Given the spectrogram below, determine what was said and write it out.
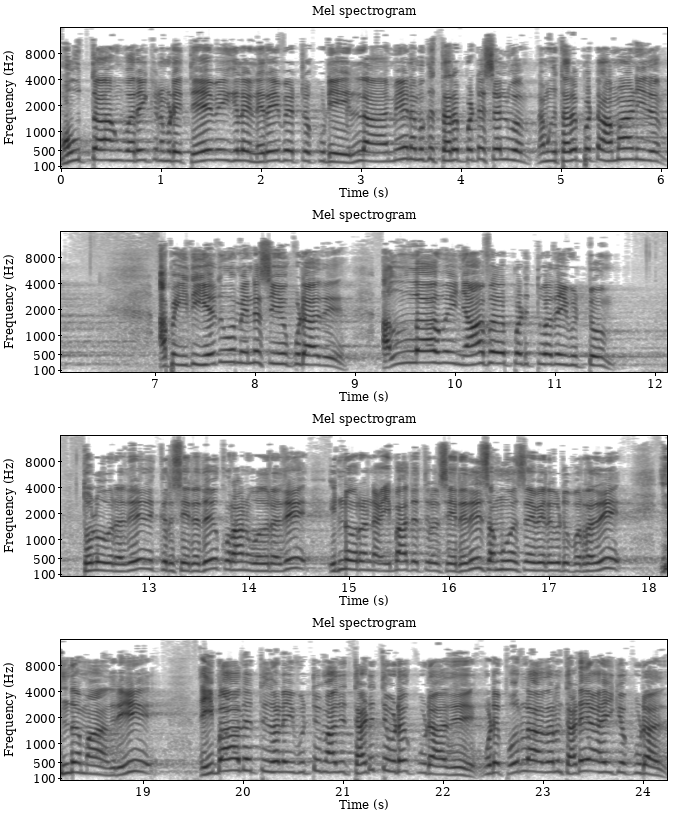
மௌத்தாகும் வரைக்கும் நம்முடைய தேவைகளை நிறைவேற்றக்கூடிய எல்லாமே நமக்கு தரப்பட்ட செல்வம் நமக்கு தரப்பட்ட அமானிதம். அப்போ இது எதுவும் என்ன செய்யக்கூடாது? அல்லாவை ஞாபகப்படுத்துவதை விட்டும் தொழுகிறது திக்ரு செய்கிறது குரான் ஓதுறது இன்னொரு இபாதத்துகள் செய்கிறது சமூக சேவையில் ஈடுபடுறது. இந்த மாதிரி இபாதத்துகளை விட்டு அது தடுத்து விடக்கூடாது உங்களுடைய பொருளாதாரம் தடையாகிக்கக்கூடாது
